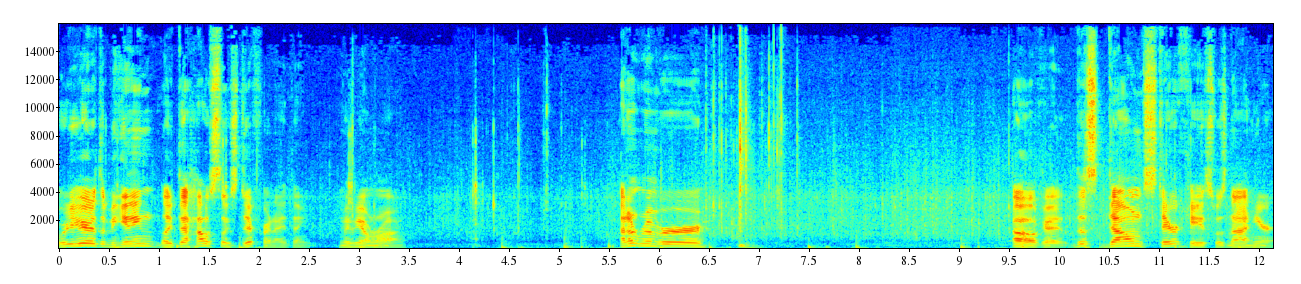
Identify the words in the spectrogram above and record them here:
Were you here at the beginning? Like, the house looks different, I think. Maybe I'm wrong. I don't remember... Oh, okay. This down staircase was not here.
